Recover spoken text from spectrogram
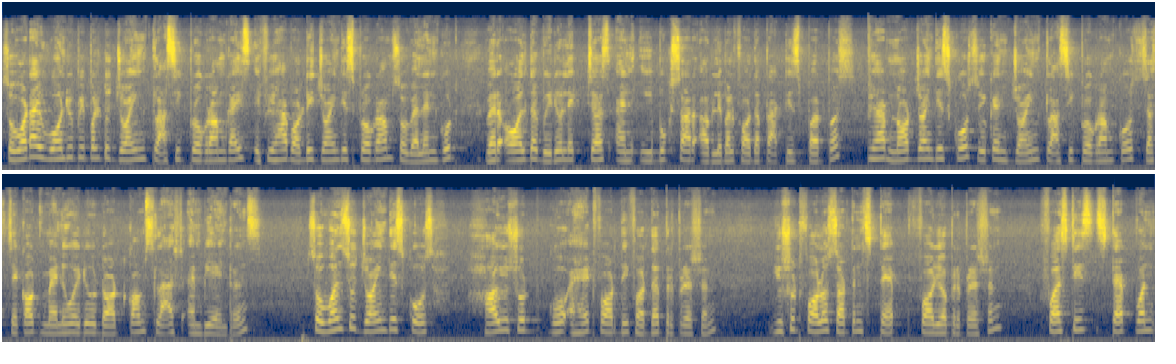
So what I want you people to join classic program guys if you have already joined this program so well and good where all the video lectures and ebooks are available for the practice purpose. If you have not joined this course you can join classic program course. Just check out manoeuvreedu.com slash mba entrance. So once you join this course how you should go ahead for the further preparation you should follow certain step for your preparation first is step one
